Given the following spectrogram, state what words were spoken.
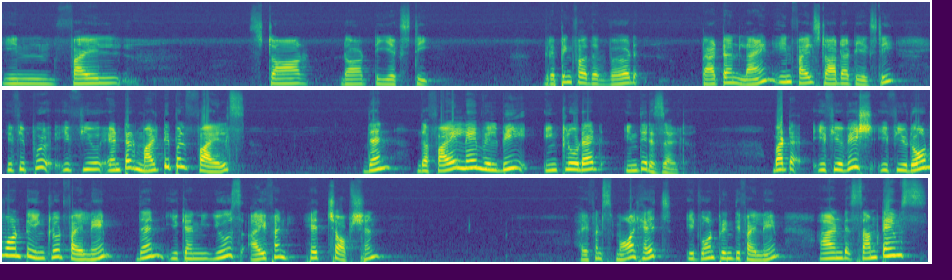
in file star dot txt. Grepping for the word pattern line in file star.txt if you put if you enter multiple files then the file name will be included in the result. But if you wish if you don't want to include file name then you can use hyphen h option hyphen small h it won't print the file name. And sometimes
